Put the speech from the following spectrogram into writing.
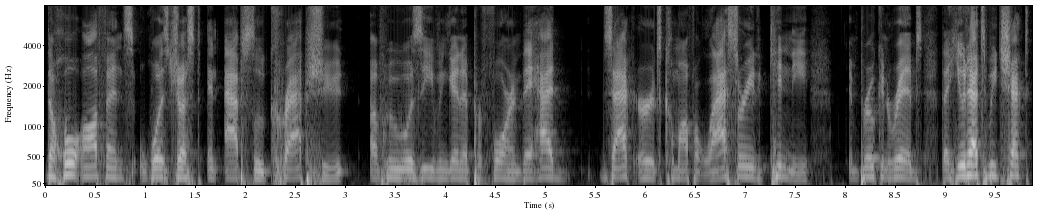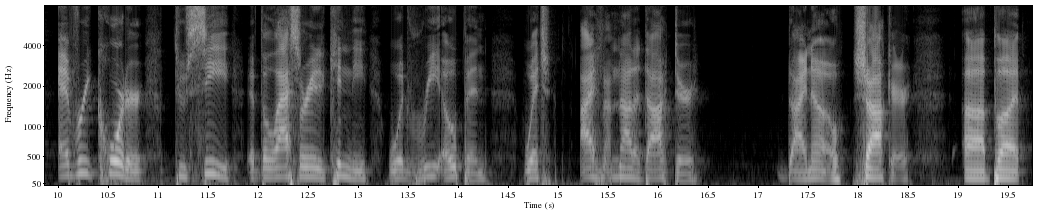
The whole offense was just an absolute crapshoot of who was even going to perform. They had Zach Ertz come off a lacerated kidney and broken ribs that he would have to be checked every quarter to see if the lacerated kidney would reopen, which I'm not a doctor. I know, shocker. Uh, but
